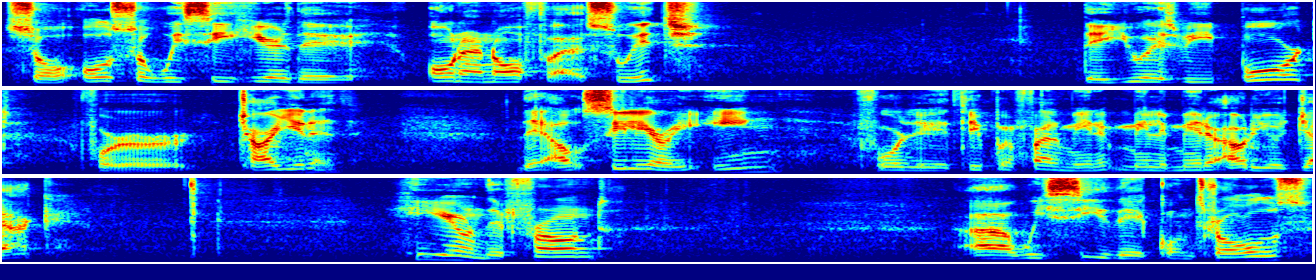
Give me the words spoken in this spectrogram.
So also we see here the on and off uh, switch the USB port for charging it the auxiliary in for the 3.5 millimeter audio jack. Here on the front uh, we see the controls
